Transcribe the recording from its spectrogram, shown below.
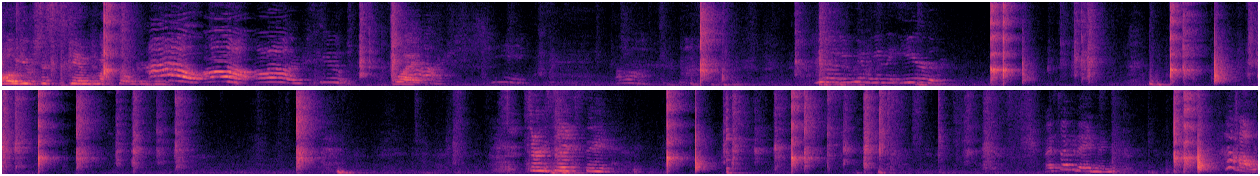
Oh, you just skimmed my shoulder. dude. Ow! Oh oh shoot! What? Ah, shit! Oh. Dude, you hit me in the ear. Three sixty. I suck at aiming. Ow!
